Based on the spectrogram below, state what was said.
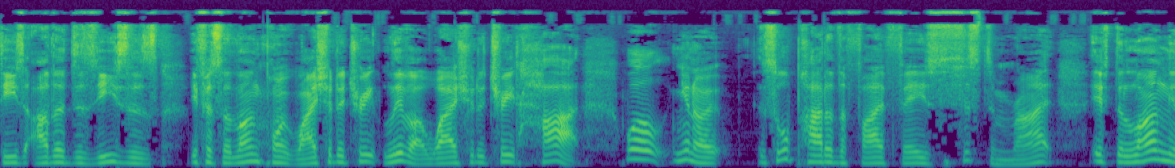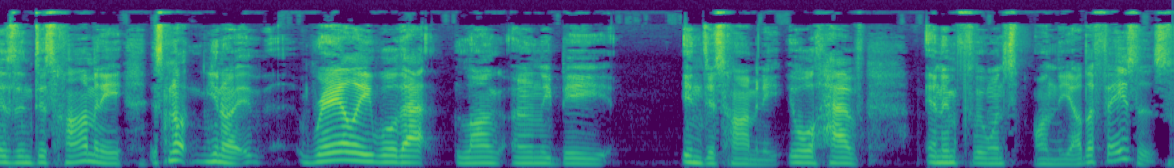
these other diseases? If it's a lung point, why should it treat liver? Why should it treat heart? Well, you know, it's all part of the five phase system, right? If the lung is in disharmony, it's not, you know, rarely will that lung only be in disharmony. It will have an influence on the other phases.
